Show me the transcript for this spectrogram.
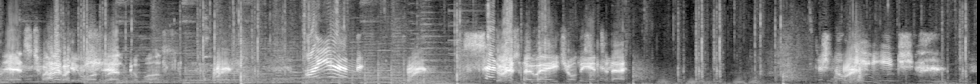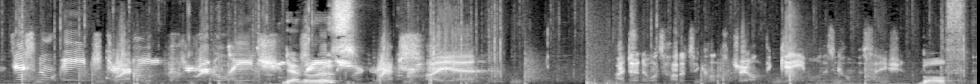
Yeah, it's I don't give a 2021, man. Come on. I am seven. There is no age on the internet. There's no age. There's no age. There's no legal age. Yeah, there is. I don't know what's harder to concentrate on, the game or this conversation. Both.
